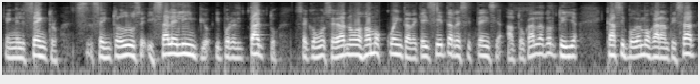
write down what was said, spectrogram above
que en el centro se introduce y sale limpio y por el tacto se, se da, nos damos cuenta de que hay cierta resistencia al tocar la tortilla, casi podemos garantizar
